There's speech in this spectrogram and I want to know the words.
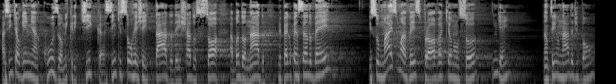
Assim que alguém me acusa ou me critica, assim que sou rejeitado, deixado só, abandonado, me pego pensando, bem, isso mais uma vez prova que eu não sou ninguém. Não tenho nada de bom.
